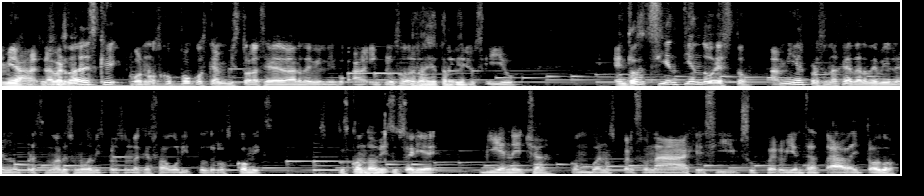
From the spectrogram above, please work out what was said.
Mira, la verdad es que conozco pocos que han visto la serie de Daredevil, ah, incluso de Ajá, los yo del también. MCU. Entonces, sí entiendo esto. A mí el personaje de Daredevil en lo personal es uno de mis personajes favoritos de los cómics. Pues cuando vi su serie bien hecha, con buenos personajes y súper bien tratada y todo,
